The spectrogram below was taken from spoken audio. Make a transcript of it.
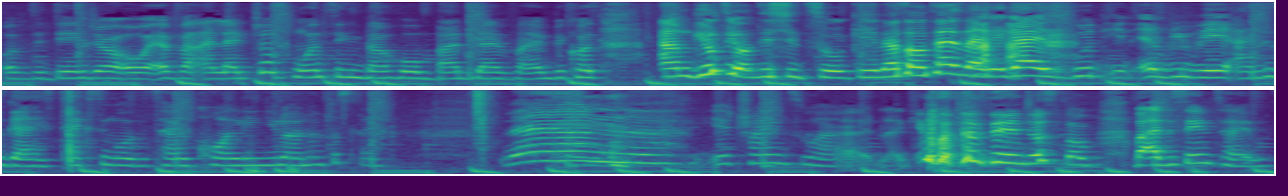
of the danger or whatever, and like just wanting that whole bad guy vibe, because I'm guilty of this shit too. Okay, that sometimes like a guy is good in every way, and this guy is texting all the time, calling, you know, and I'm just like, man, you're trying too hard. Like, you know what I'm saying? Just stop. But at the same time,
